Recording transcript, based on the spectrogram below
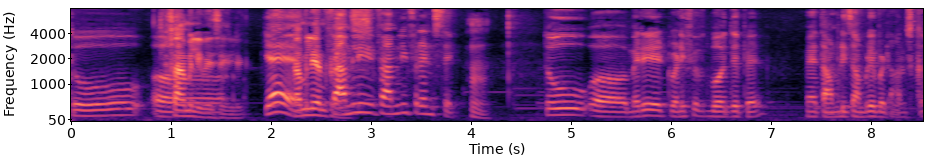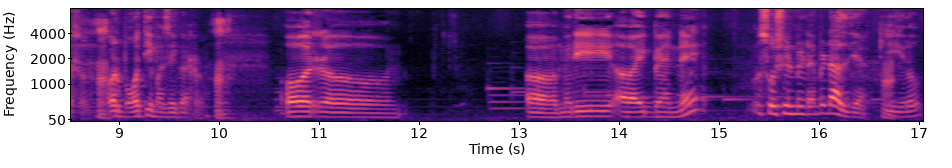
तो Family basically. या Family and family family friends थे। हम्म। तो अ, मेरे ट्वेंटी फिफ्थ बर्थडे पे मैं तांबड़ी तांबड़ी पे डांस कर रहा हूँ और बहुत ही मज़े कर रहा हूँ। और अ, अ, मेरी अ, एक बहन ने सोशल मीडिया पे डाल दिया कि you know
